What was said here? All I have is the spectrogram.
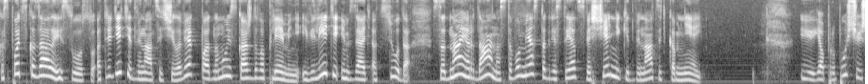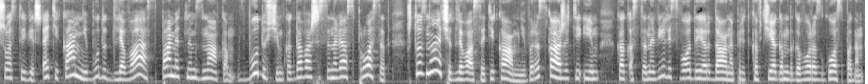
Господь сказал Иисусу, отрядите 12 человек по одному из каждого племени и велите им взять отсюда, с дна Иордана, с того места, где стоят священники, 12 камней и я пропущу и шостый вирш. Эти камни будут для вас памятным знаком. В будущем, когда ваши сыновья спросят, что значат для вас эти камни, вы расскажете им, как остановились воды Иордана перед ковчегом договора с Господом,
